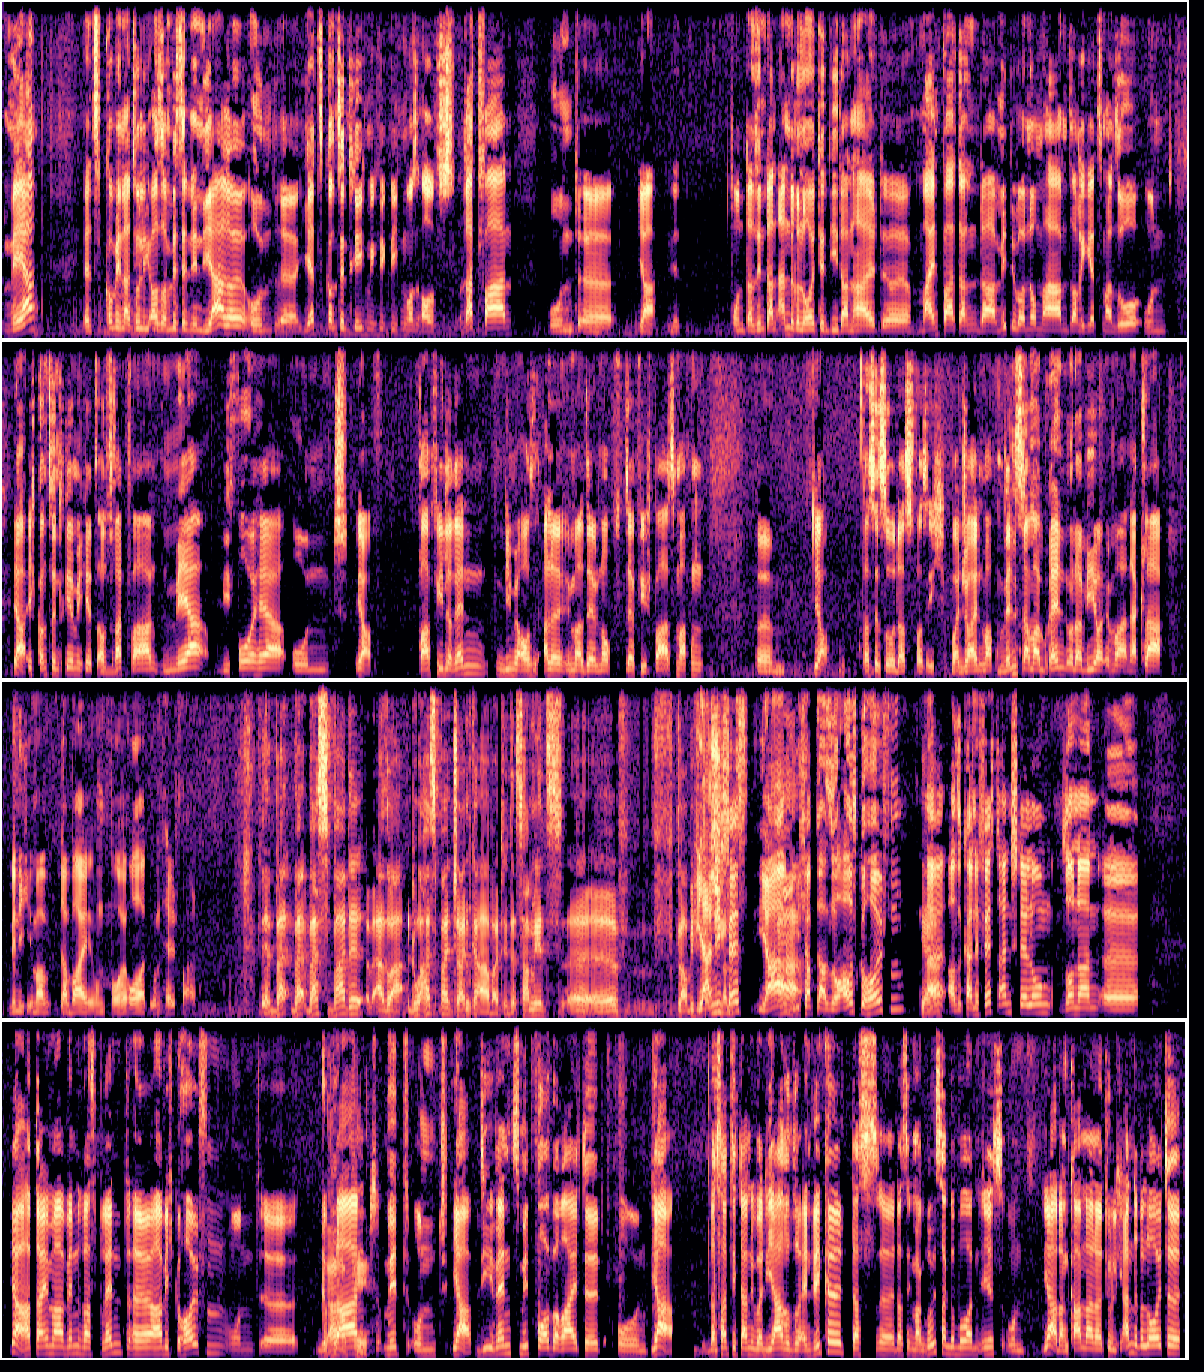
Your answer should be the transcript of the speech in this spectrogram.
mehr. Jetzt komme ich natürlich auch so ein bisschen in die Jahre und äh, jetzt konzentriere ich mich wirklich nur aufs Radfahren und äh, ja, und da sind dann andere Leute, die dann halt äh, mein Part dann da mit übernommen haben, sage ich jetzt mal so. Und ja, ich konzentriere mich jetzt aufs mhm. Radfahren mehr wie vorher und ja, fahre viele Rennen, die mir auch alle immer sehr, noch sehr viel Spaß machen. Ähm, ja, das ist so das, was ich bei Giant mache. Und wenn es da mal brennt oder wie auch immer, na klar, bin ich immer dabei und vor Ort und helfe allen. Äh, was war der, also du hast bei Giant gearbeitet, das haben wir jetzt, äh, glaube ich, Ja, nicht fest, ja, ah. ich habe da so ausgeholfen, ja. Ne? also keine Festeinstellung, sondern äh, ja, habe da immer, wenn was brennt, äh, habe ich geholfen und äh, geplant ah, okay. mit und ja, die Events mit vorbereitet und ja, das hat sich dann über die Jahre so entwickelt, dass äh, das immer größer geworden ist und ja, dann kamen da natürlich andere Leute,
